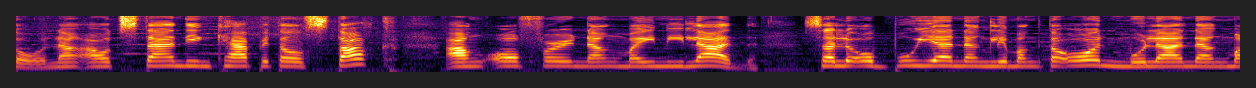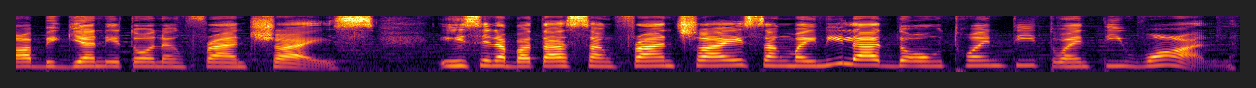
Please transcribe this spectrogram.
ng outstanding capital stock ang offer ng Maynilad. Sa loob po yan ng limang taon mula nang mabigyan ito ng franchise. Isinabatas ang franchise ang Maynilad noong 2021.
